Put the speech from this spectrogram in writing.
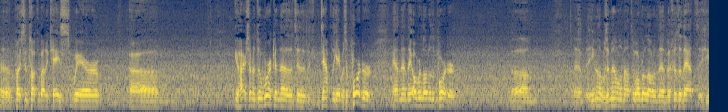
uh, person talk about a case where. Um, you hire someone to do work, and the, the, example they gave was a porter, and then they overloaded the porter. Um, uh, even though it was a minimal amount of overload, and then because of that, he,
